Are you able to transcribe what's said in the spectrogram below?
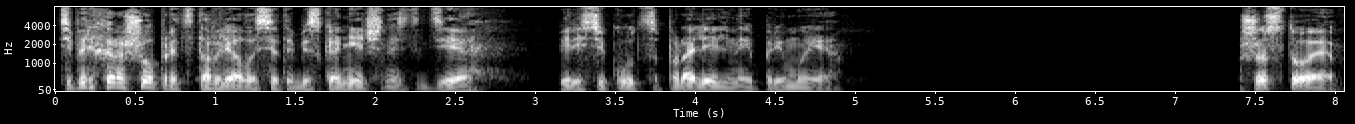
Теперь хорошо представлялась эта бесконечность, где пересекутся параллельные прямые. Шестое.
